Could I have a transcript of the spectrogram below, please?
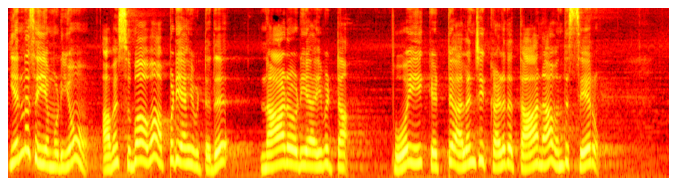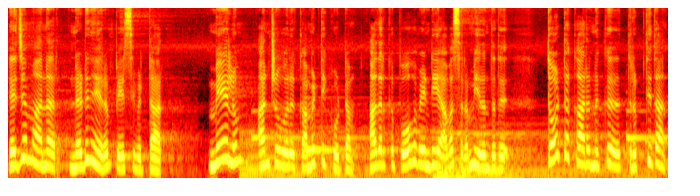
என்ன செய்ய முடியும்? அவன் சுபாவம் அப்படி ஆகிவிட்டது நாடோடி ஆகிவிட்டான். போய் கெட்டு அலைஞ்சி கழுத தானா வந்து சேரும். எஜமானர் நெடுநேரம் பேசிவிட்டார். மேலும் அன்று ஒரு கமிட்டி கூட்டம். அதற்கு போக வேண்டிய அவசரம் இருந்தது. தோட்டக்காரனுக்கு திருப்திதான்.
